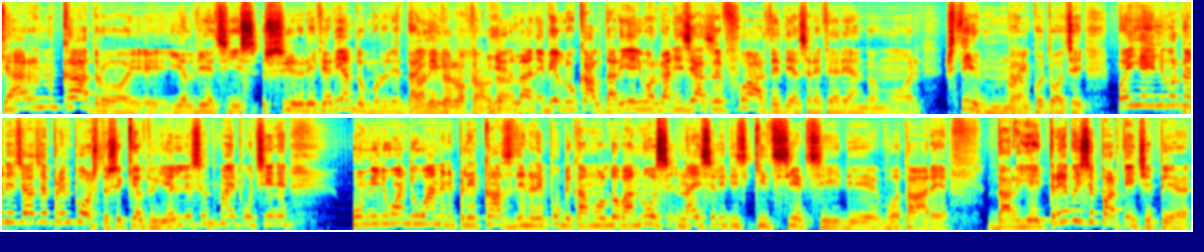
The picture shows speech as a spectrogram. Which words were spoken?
chiar în cadrul Elveției și referendumurile. Dar la ei, nivel local, e, da. La nivel local, dar ei organizează foarte des referendumuri, știm noi da. cu toții. Păi ei le organizează prin poștă și cheltuielile sunt mai puține un milion de oameni plecați din Republica Moldova, nu ai să le deschizi secții de votare, dar ei trebuie să participe.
